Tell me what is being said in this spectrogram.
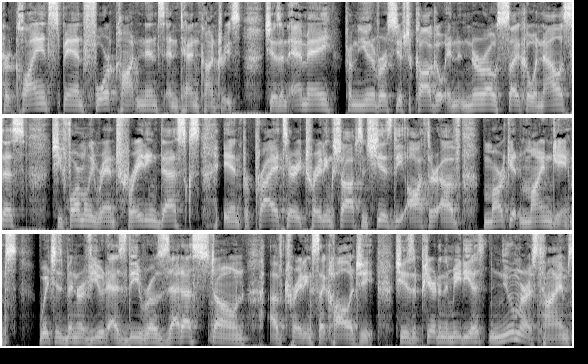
Her clients span four continents and 10 countries. She has an MA from the University of Chicago in neuropsychoanalysis. She formerly ran trading desks in proprietary trading shops, and she is the author of Market Mind Games, which has been reviewed as the Rosetta Stone of trading psychology. She has appeared in the media numerous times,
